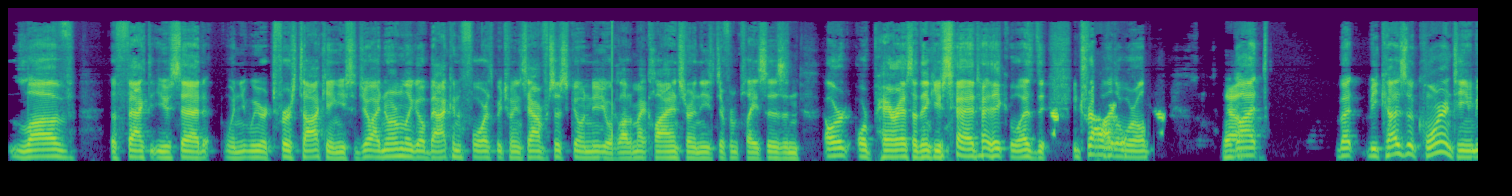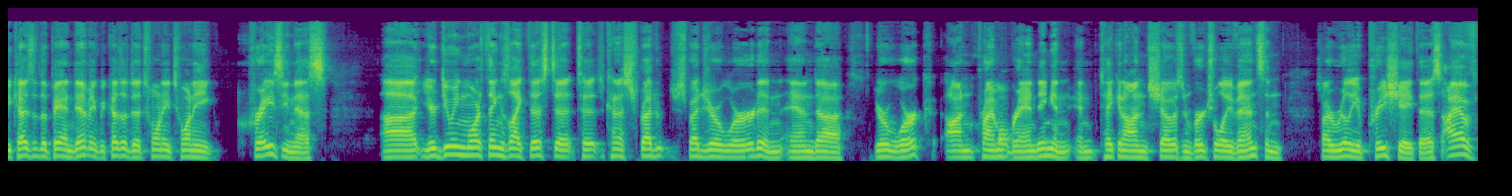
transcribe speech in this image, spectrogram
love the fact that you said when we were first talking, you said, Joe, I normally go back and forth between San Francisco and New York. A lot of my clients are in these different places and or or Paris. I think you said. I think it was the, you travel the world. Yeah. But but because of quarantine, because of the pandemic, because of the 2020 craziness, uh, you're doing more things like this to to kind of spread spread your word and and uh, your work on primal branding and, and taking on shows and virtual events. And so I really appreciate this. I have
